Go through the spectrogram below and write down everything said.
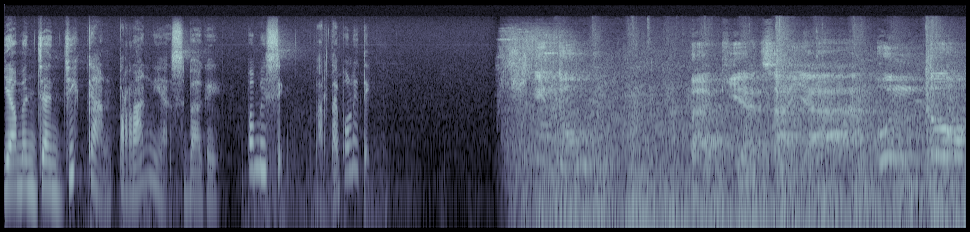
yang menjanjikan perannya sebagai pembisik partai politik. Itu bagian saya untuk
